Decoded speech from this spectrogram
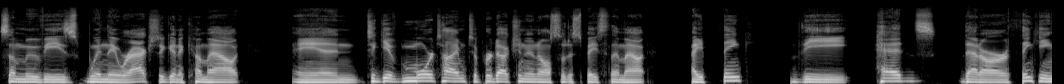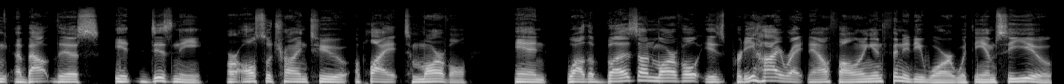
some movies when they were actually going to come out and to give more time to production and also to space them out. I think the heads that are thinking about this at Disney are also trying to apply it to Marvel. And while the buzz on Marvel is pretty high right now following Infinity War with the MCU,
